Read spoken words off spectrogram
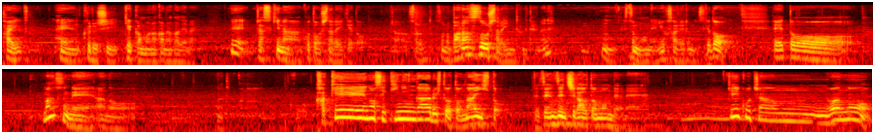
大変苦しい結果もなかなか出ない。でじゃあ好きなことをしたらいいけどじゃあそれそのバランスどうしたらいいんだみたいなね、うん、質問をねよくされるんですけどえっ、ー、とまずねあのなんていうかな。こう家計の責任がある人とない人って全然違うと思うんだよね恵子ちゃんはの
